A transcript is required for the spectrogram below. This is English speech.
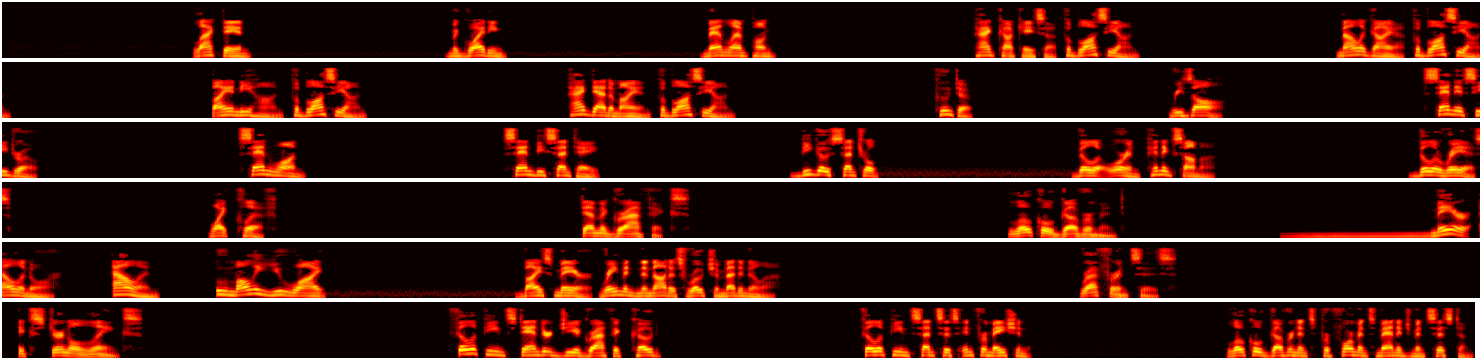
Lacdayan Maguiting Manlampong Pagkakaisa, Poblacion. Maligaya, Poblacion. Bayanihan, Poblacion. Pagdadamayan, Poblacion. Punta. Rizal. San Isidro. San Juan. San Vicente. Vigo Central Villa Oran Pinagsama. Villa Reyes. White Cliff. Demographics. Local government. Mayor, Eleanor. Allen. Umali Uy Vice Mayor, Raymond Nonatus Rocha Medinilla References. External links. Philippine Standard Geographic Code. Philippine Census Information. Local Governance Performance Management System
